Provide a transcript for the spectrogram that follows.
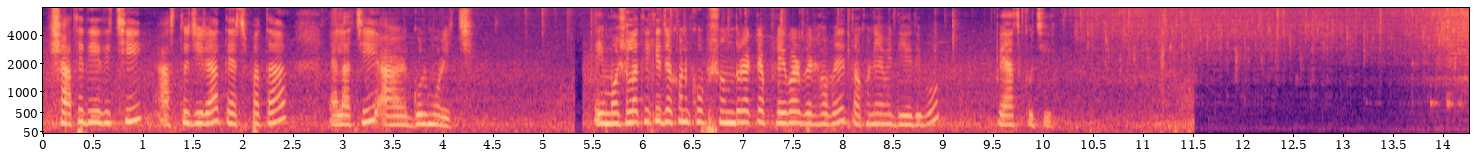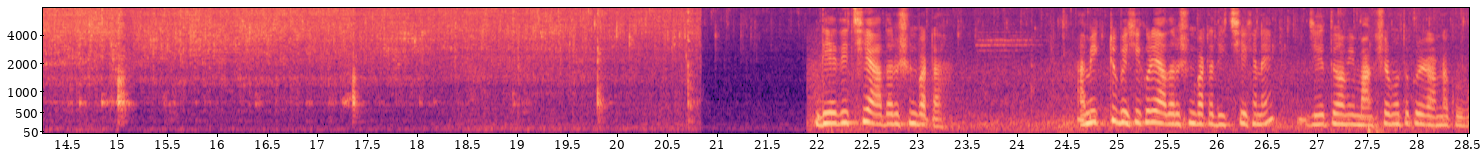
সাথে দিয়ে দিচ্ছি আস্ত জিরা, তেজপাতা, এলাচি আর গোলমরিচ। এই মশলা থেকে যখন খুব সুন্দর একটা ফ্লেভার বের হবে, তখনই আমি দিয়ে দিব পেঁয়াজ কুচি। দিয়ে দিচ্ছি আদা, রসুন বাটা। আমি একটু বেশি করে আদা, রসুন বাটা দিচ্ছি এখানে, যেহেতু আমি মাংসের মতো করে রান্না করব।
